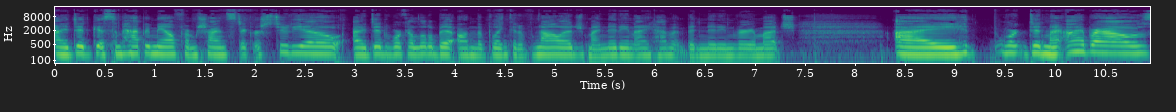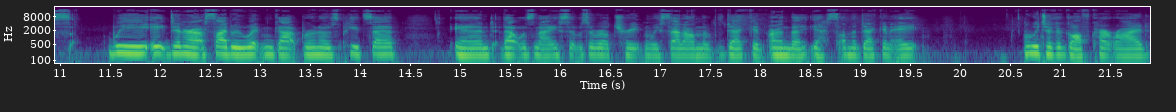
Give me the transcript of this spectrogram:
I did get some Happy Mail from Shine Sticker Studio. I did work a little bit on the Blanket of Knowledge. My knitting, I haven't been knitting very much. I worked, did my eyebrows. We ate dinner outside. We went and got Bruno's Pizza and that was nice. It was a real treat. And we sat on the deck and on the, yes, on the deck and ate. And we took a golf cart ride.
